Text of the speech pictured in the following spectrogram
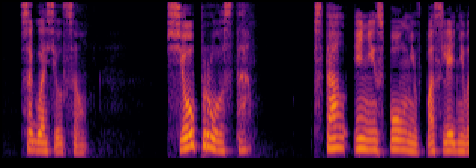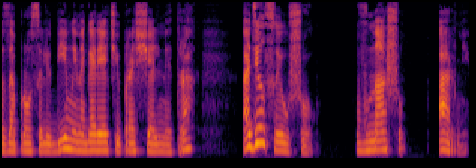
— согласился он, — «все просто». Встал и, не исполнив последнего запроса любимый на горячий прощальный трах, оделся и ушел в нашу армию.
